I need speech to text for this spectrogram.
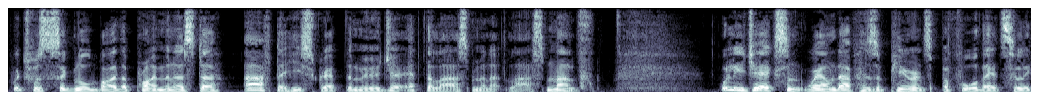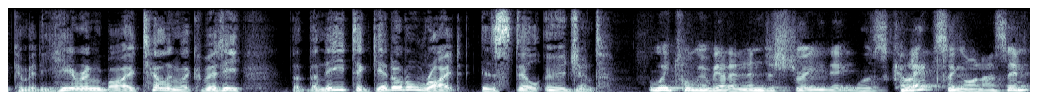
which was signalled by the Prime Minister after he scrapped the merger at the last minute last month. Willie Jackson wound up his appearance before that Select Committee hearing by telling the committee that the need to get it all right is still urgent. We're talking about an industry that was collapsing on us, and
